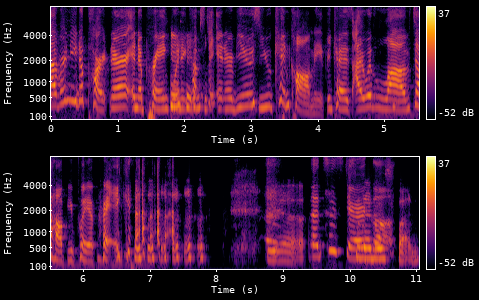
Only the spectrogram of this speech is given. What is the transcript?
ever need a partner in a prank when it comes to interviews, you can call me because I would love to help you play a prank yeah. That's hysterical. So that was fun.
